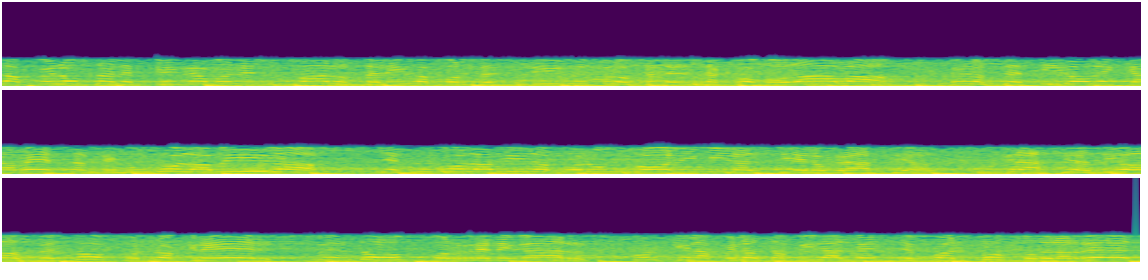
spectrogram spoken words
La pelota le pegaba en el palo, se le iba por centímetros, se le desacomodaba, pero se tiró de cabeza, se jugó la vida, se jugó la vida por un gol y mira al cielo, gracias. Gracias Dios, perdón por no creer, perdón por renegar, porque la pelota finalmente fue al fondo de la red.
